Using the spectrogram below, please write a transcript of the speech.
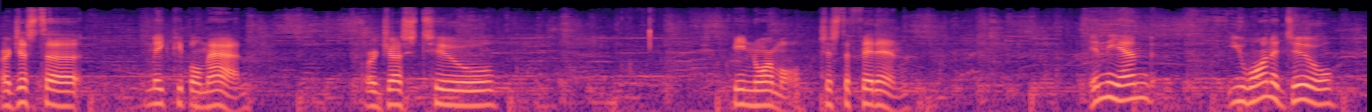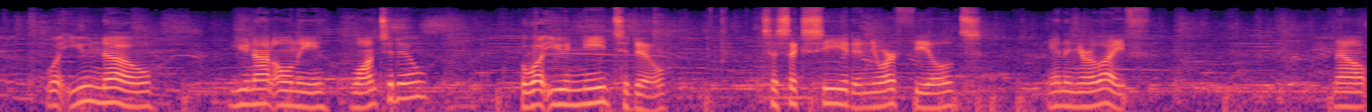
or just to make people mad or just to be normal, just to fit in. In the end, you want to do what you know you not only want to do, but what you need to do to succeed in your fields and in your life. Now,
